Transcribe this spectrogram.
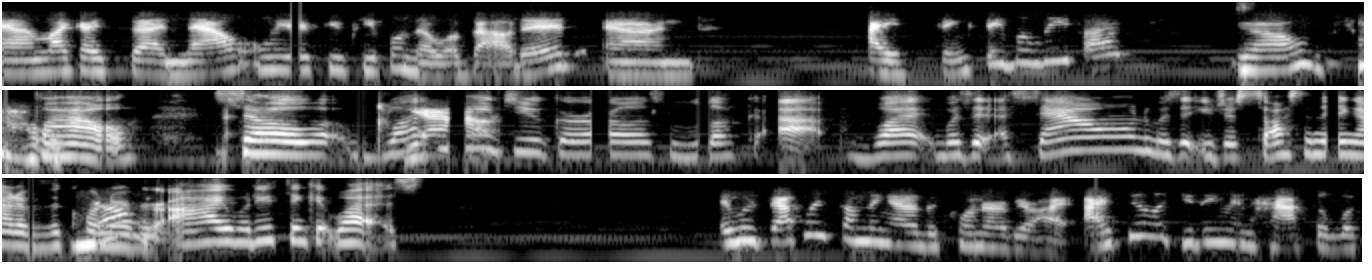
And like I said, now only a few people know about it. And I think they believe us. You know? So, Wow. So, what Yeah. made you girls look up? What was it? A sound? Was it you just saw something out of the corner of your eye? What do you think it was? It was definitely something out of the corner of your eye. I feel like you didn't even have to look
